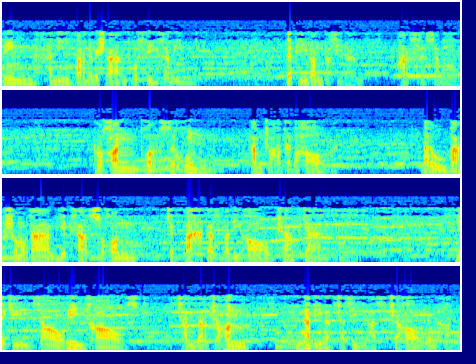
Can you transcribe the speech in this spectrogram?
زین همی برنوشتند گفتی زمین. به پیران رسیدند هر سه سوار. رخان پرز خون همچو ابر بهار. بر او برشمردند یک سر سخن که بخت از بدیها چه بود یکی زاری خواست چند در جهان نبیند کسی از چه ها نهان.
